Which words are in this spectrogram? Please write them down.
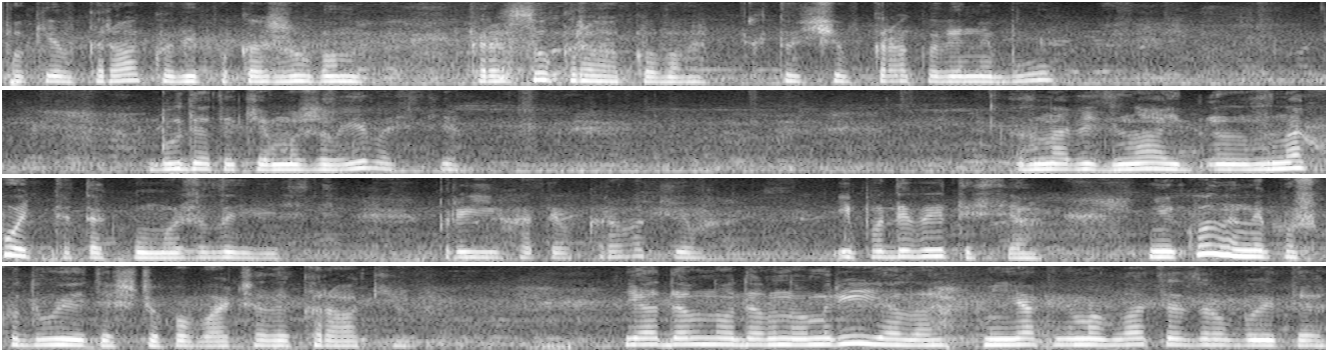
Поки в Кракові покажу вам красу Кракова. Хто ще в Кракові не був, буде такі можливості. Навіть знай... знаходьте таку можливість приїхати в Краків і подивитися. Ніколи не пошкодуєте, що побачили Краків. Я давно-давно мріяла, ніяк не могла це зробити,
